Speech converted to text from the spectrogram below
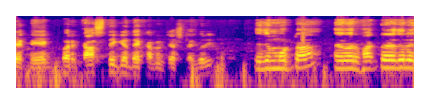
দেখাই একবার কাছ থেকে দেখানোর চেষ্টা করি। এই যে মোটা এবার ফাঁক করে দিলে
